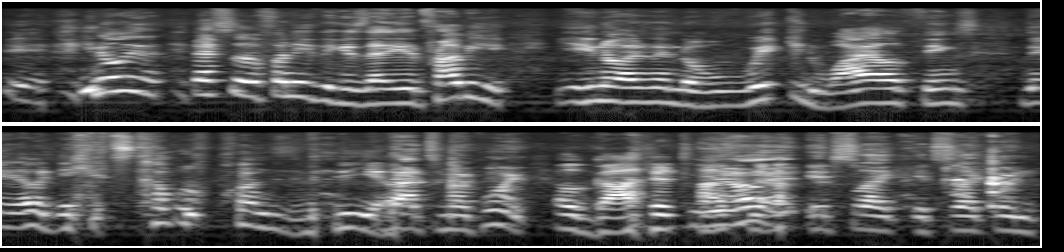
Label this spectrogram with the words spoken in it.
You know, that's the funny thing is that it probably, you know, and then the wicked wild things, they, oh, they could stumble upon this video. That's my point. oh God, You know, it, it's like it's like when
